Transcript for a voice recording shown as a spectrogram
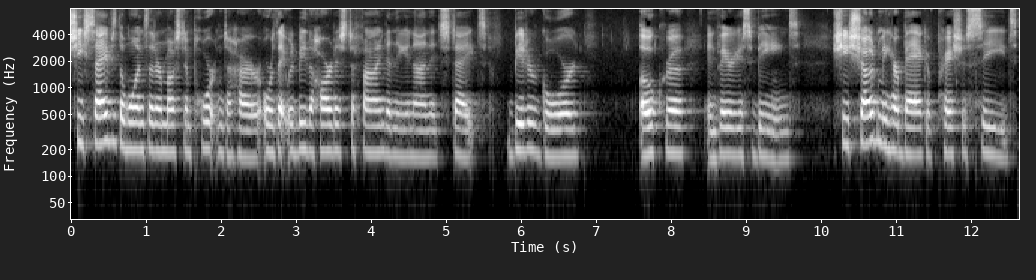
She saves the ones that are most important to her or that would be the hardest to find in the United States bitter gourd, okra, and various beans. She showed me her bag of precious seeds.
